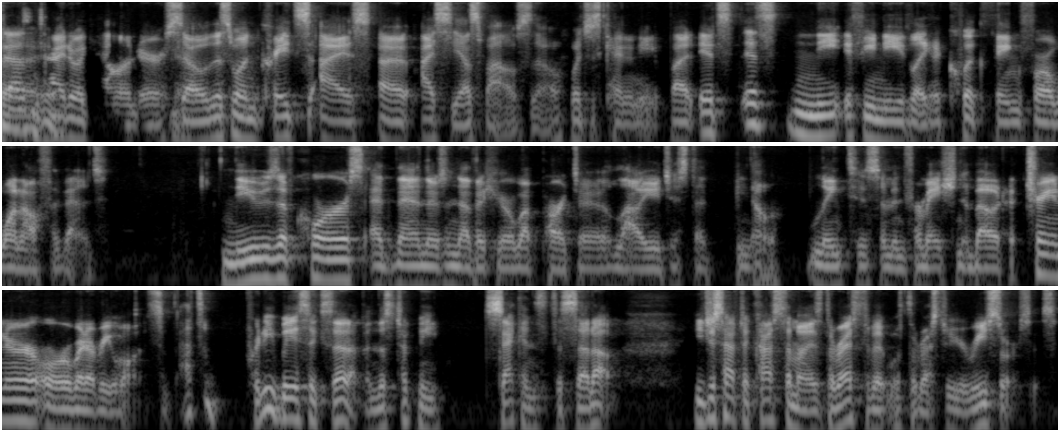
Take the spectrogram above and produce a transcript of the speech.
uh, doesn't tie to a calendar. Yeah. So this one creates IS, uh, ICS files though, which is kind of neat. But it's it's neat if you need like a quick thing for a one-off event news, of course, and then there's another hero web part to allow you just to, you know, link to some information about a trainer or whatever you want. So that's a pretty basic setup. And this took me seconds to set up. You just have to customize the rest of it with the rest of your resources.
